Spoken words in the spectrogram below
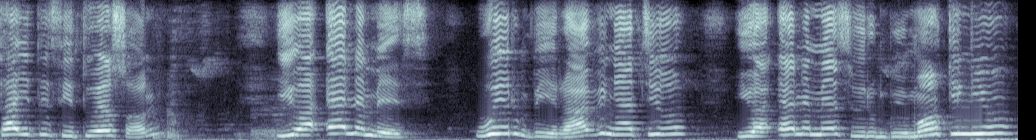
tight situation, your enemies will be laughing at you, your enemies will be mocking you.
